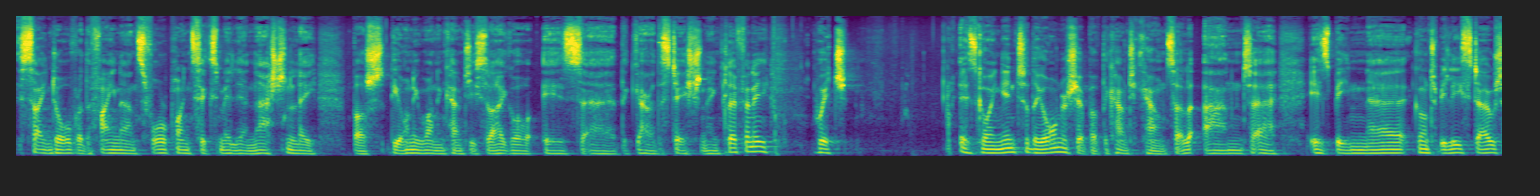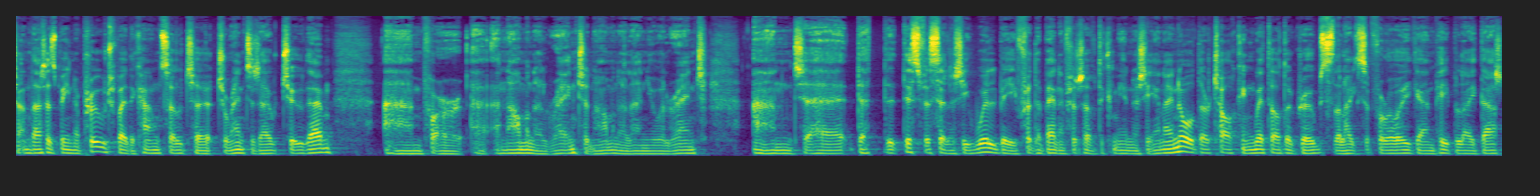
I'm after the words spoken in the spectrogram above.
signed over the finance 4.6 million nationally, but the only one in County Sligo is uh, the Garda station in Cliffoney, which is going into the ownership of the county council and uh, is being uh, going to be leased out, and that has been approved by the council to, to rent it out to them um, for a, a, nominal rent, a nominal annual rent, and uh, that, that, this facility will be for the benefit of the community. And I know they're talking with other groups, the likes of Foróige and people like that,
